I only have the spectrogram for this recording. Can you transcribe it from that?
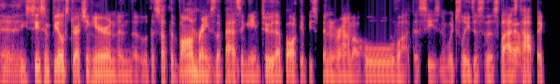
Yeah, you see some field stretching here, and, and with the stuff that Vaughn brings to the passing game too, that ball could be spinning around a whole lot this season. Which leads us to this last yeah. topic.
